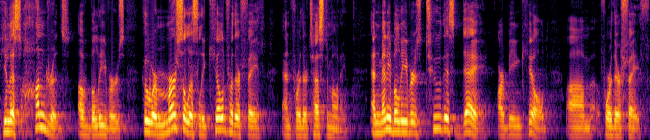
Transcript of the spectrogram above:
he lists hundreds of believers who were mercilessly killed for their faith and for their testimony. And many believers to this day are being killed um, for their faith.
